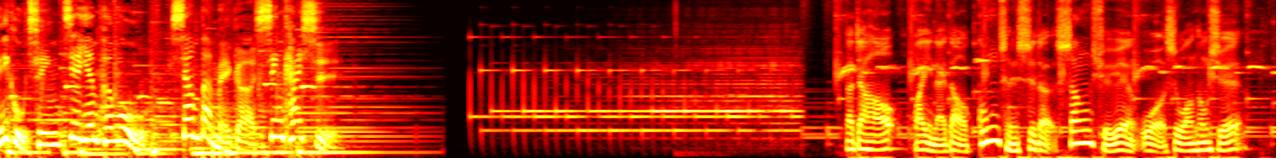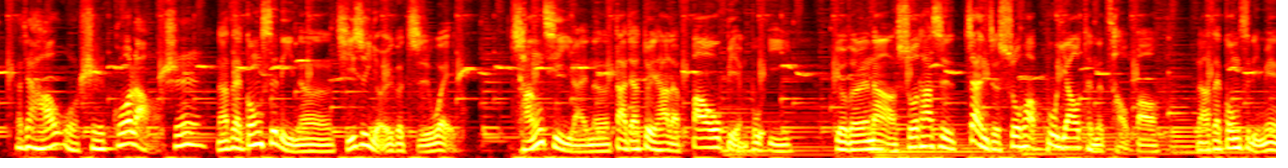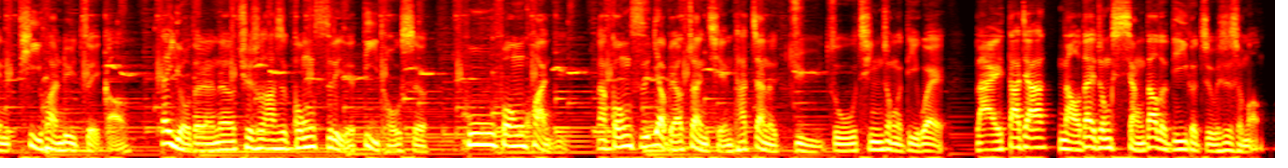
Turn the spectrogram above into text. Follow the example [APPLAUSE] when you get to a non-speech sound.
尼古清戒烟喷雾，相伴每个新开始。大家好，欢迎来到工程师的商学院，我是王同学。大家好，我是郭老师。那在公司里呢，其实有一个职位，长期以来呢，大家对他的褒贬不一。有的人啊，说他是站着说话不腰疼的草包，然后在公司里面替换率最高。但有的人呢，却说他是公司里的地头蛇，呼风唤雨。那公司要不要赚钱，他占了举足轻重的地位。来，大家脑袋中想到的第一个职位是什么？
